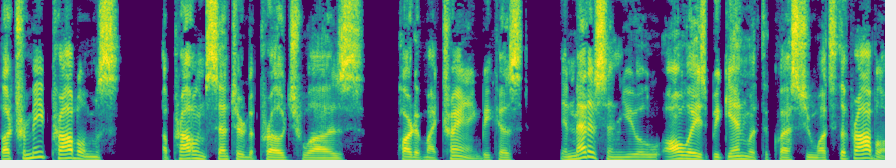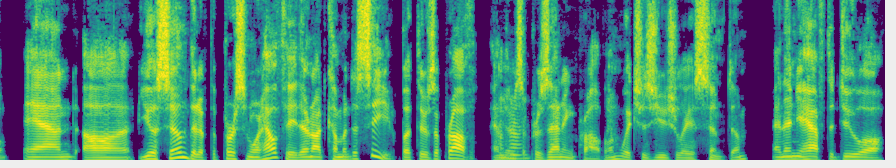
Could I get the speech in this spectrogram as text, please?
But for me, problems, a problem centered approach was part of my training because in medicine, you always begin with the question, what's the problem? And uh, you assume that if the person were healthy, they're not coming to see you, but there's a problem and there's a mm-hmm. presenting problem, which is usually a symptom. And then you have to do a,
